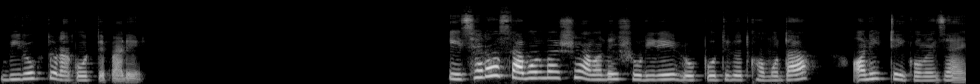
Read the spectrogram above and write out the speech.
বিরক্ত না করতে পারে। এছাড়াও শ্রাবণ মাসে আমাদের শরীরের রোগ প্রতিরোধ ক্ষমতা অনেকটাই কমে যায়।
